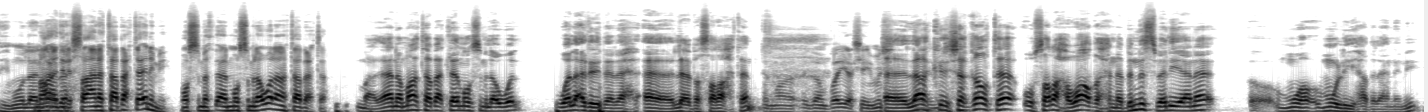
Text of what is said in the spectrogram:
هي مو لا ما. أدري صار أنا تابعت أنمي. موسم الموسم الأول أنا تابعته. ما أنا ما تابعت لا الموسم الأول ولا أدري إذا له آه، لعبة صراحة. إذا مضيع شيء مش آه، لكن شغلته وصراحة واضح إنه بالنسبة لي أنا آه، مو مو لي هذا الأنمي.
